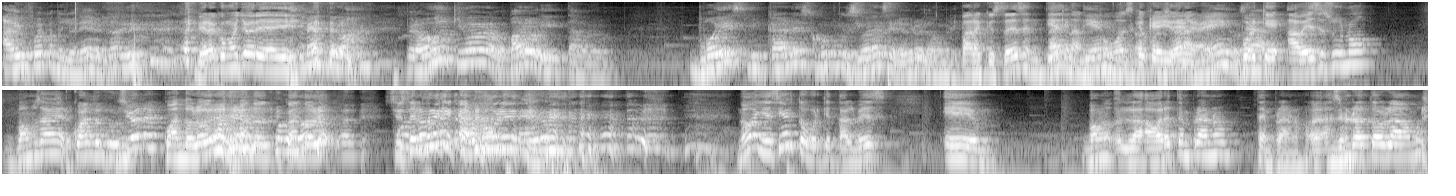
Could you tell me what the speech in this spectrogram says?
Ahí fue cuando lloré, ¿verdad? Viera cómo lloré ahí. Pero, pero ojo que iba a paro ahorita, bro. Voy a explicarles cómo funciona el cerebro del hombre. Para que ustedes entiendan, entiendan. cómo es que funciona. o sea- porque a veces uno, vamos a ver, Cuando funciona. cuando logra, cuando, cuando lo- si usted Cuando logra que carbure, No, y es cierto, porque tal vez, eh, vamos, la- ahora temprano, temprano, hace un rato hablábamos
